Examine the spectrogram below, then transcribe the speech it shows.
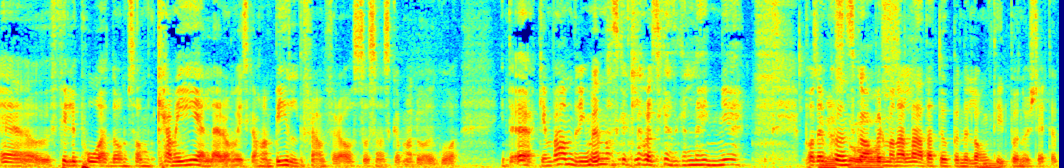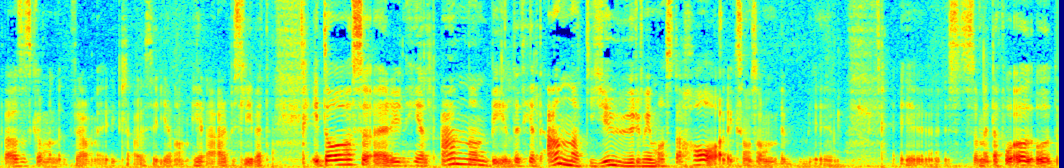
eh, fyller på dem som kameler om vi ska ha en bild framför oss och sen ska man då gå, inte ökenvandring, men man ska klara sig ganska länge på den kunskapen man har laddat upp under lång tid på universitetet. Och så ska man fram, klara sig genom hela arbetslivet. Idag så är det en helt annan bild, ett helt annat djur vi måste ha liksom, som eh, Eh, som metafor, och, och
